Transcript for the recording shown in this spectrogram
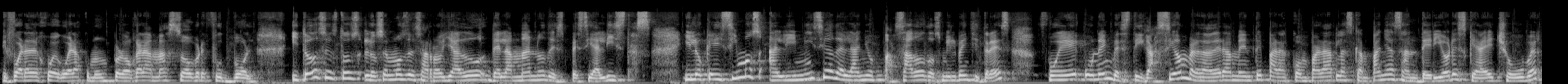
y Fuera de Juego era como un programa sobre fútbol. Y todos estos los hemos desarrollado de la mano de especialistas. Y lo que hicimos al inicio del año pasado, 2023, fue una investigación verdaderamente para comparar las campañas anteriores que ha hecho Uber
